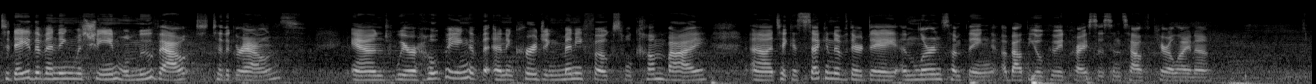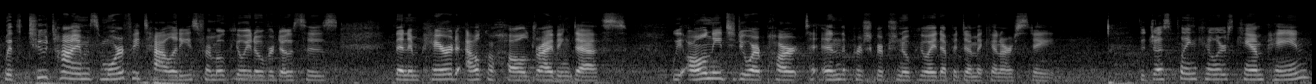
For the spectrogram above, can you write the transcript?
Today the vending machine will move out to the grounds and we're hoping and encouraging many folks will come by, uh, take a second of their day and learn something about the opioid crisis in South Carolina. With two times more fatalities from opioid overdoses than impaired alcohol driving deaths, we all need to do our part to end the prescription opioid epidemic in our state. The Just Plain Killers campaign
